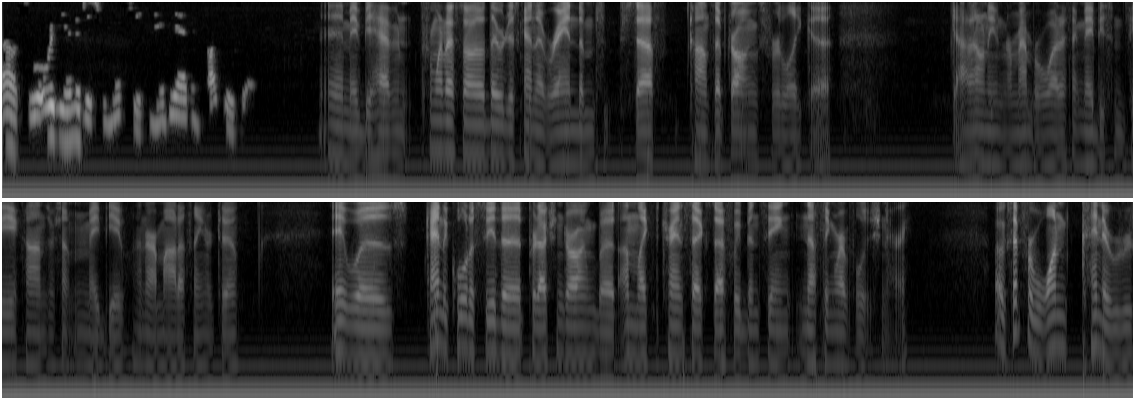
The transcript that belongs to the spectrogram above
Oh, so what were the images from this week? Maybe I haven't caught those yet. Eh, maybe I haven't. From what I saw, they were just kind of random stuff, concept drawings for like a. God, I don't even remember what. I think maybe some Vehicons or something, maybe an Armada thing or two. It was kind of cool to see the production drawing, but unlike the Transtech stuff, we've been seeing nothing revolutionary. Oh, except for one kind of r-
